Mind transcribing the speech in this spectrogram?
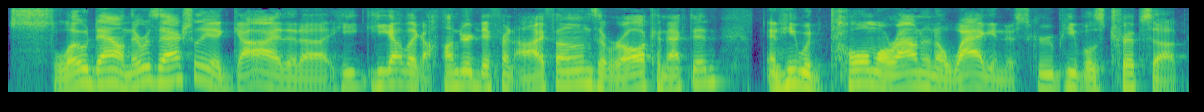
slowed down. There was actually a guy that uh, he he got like a hundred different iPhones that were all connected, and he would tow them around in a wagon to screw people's trips up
